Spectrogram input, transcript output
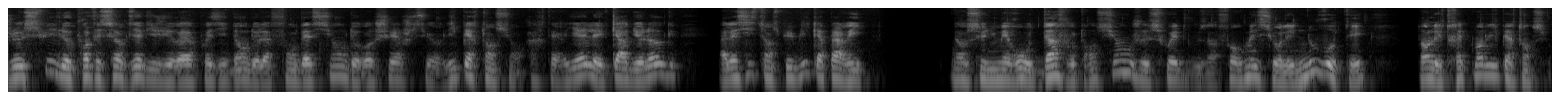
Je suis le professeur Xavier Girard, président de la Fondation de recherche sur l'hypertension artérielle et cardiologue à l'assistance publique à Paris. Dans ce numéro d'infotension, je souhaite vous informer sur les nouveautés dans les traitements de l'hypertension.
